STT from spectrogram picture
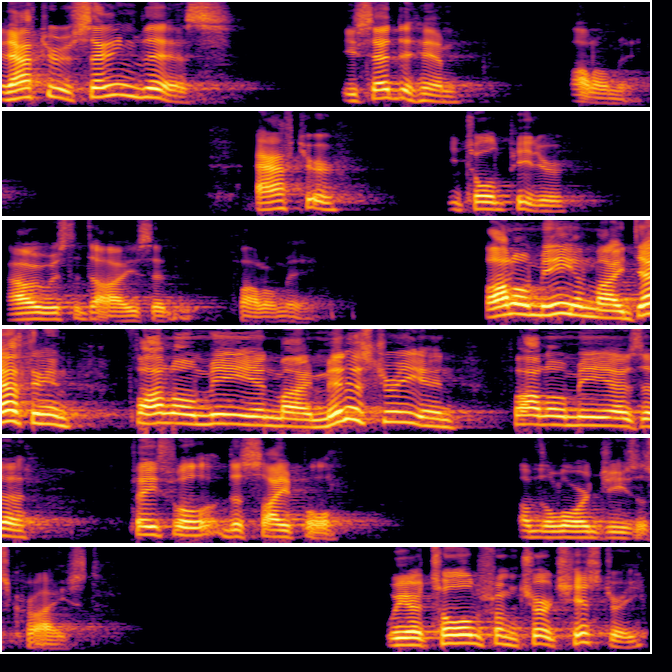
And after saying this, he said to him, Follow me. After he told Peter how he was to die, he said, Follow me. Follow me in my death and follow me in my ministry and follow me as a faithful disciple of the Lord Jesus Christ. We are told from church history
